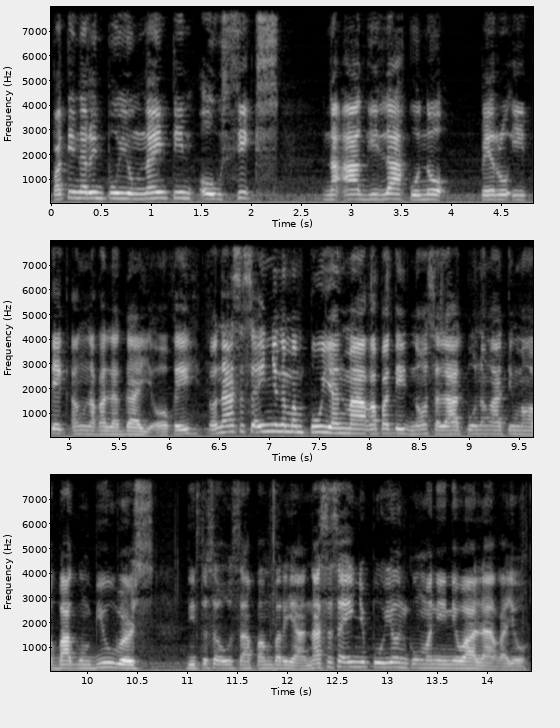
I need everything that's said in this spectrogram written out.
Pati na rin po yung 1906 na Agila Kuno pero itik ang nakalagay, okay? So nasa sa inyo naman po 'yan mga kapatid, no? Sa lahat po ng ating mga bagong viewers dito sa Usapang Barya. Nasa sa inyo po 'yon kung maniniwala kayo.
